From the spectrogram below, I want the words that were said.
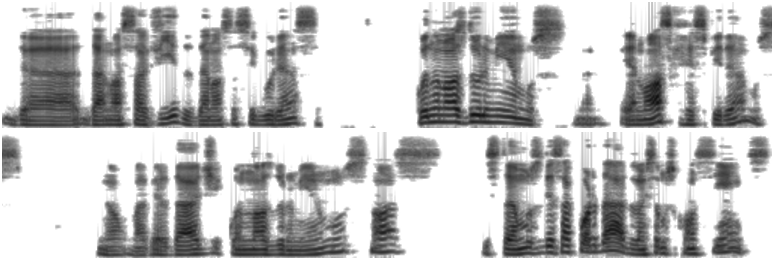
da, da nossa vida, da nossa segurança. Quando nós dormimos, né, é nós que respiramos? Não, na verdade, quando nós dormimos, nós estamos desacordados, não estamos conscientes.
